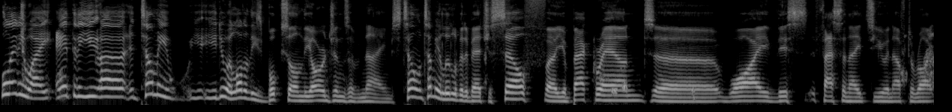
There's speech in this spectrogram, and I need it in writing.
Well, anyway, Anthony, you uh, tell me you, you, do a lot of these books on the origins of names. Tell tell me a little bit about yourself, uh, your background, uh, why this fascinates you enough to write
